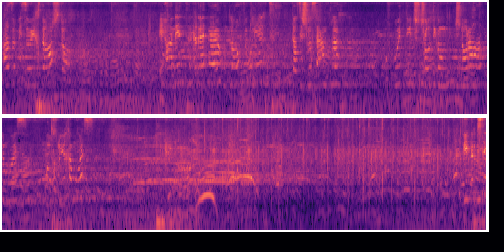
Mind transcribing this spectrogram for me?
Also, wieso ich da stehe? Ich habe nicht reden und laufen gelernt, dass ich schlussendlich auf gut Deutsch, Entschuldigung, die Schnorre halten muss und kriechen muss. Wie ihr gesehen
